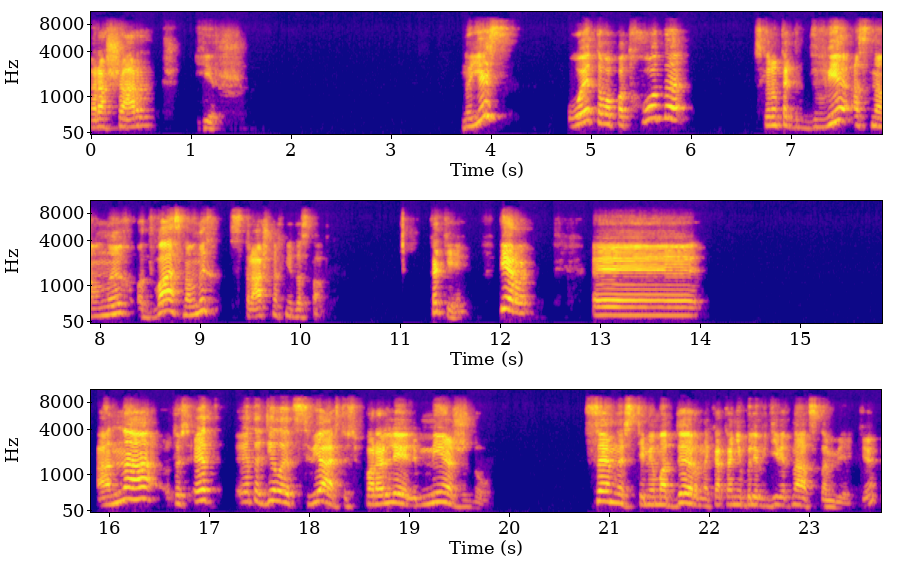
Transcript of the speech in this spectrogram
Рашар Гирш. Но есть у этого подхода, скажем так, две основных, два основных страшных недостатка. Какие? Первый. Она, то есть это, это делает связь, то есть параллель между ценностями модерны, как они были в 19 веке,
